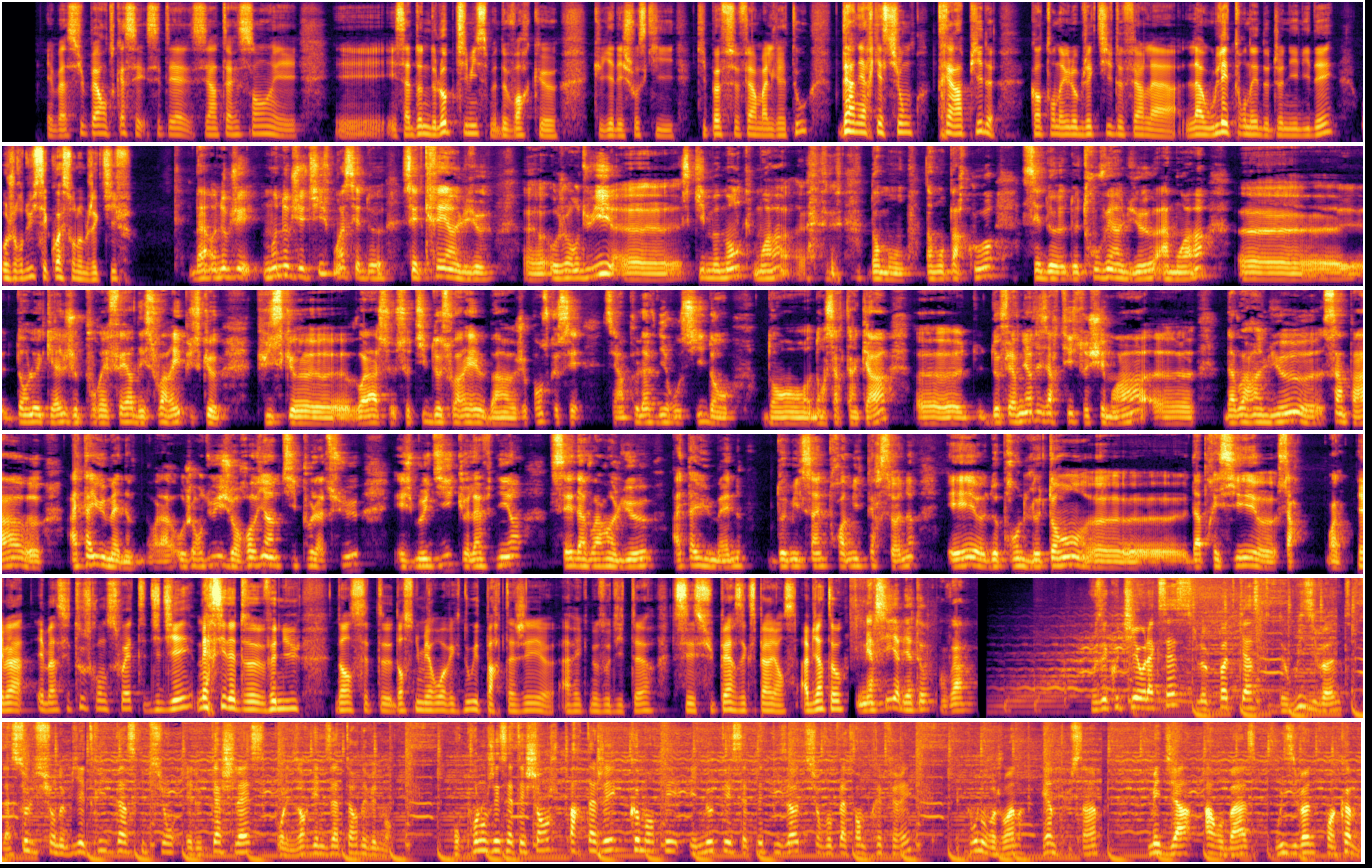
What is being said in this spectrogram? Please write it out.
Eh ben super, en tout cas c'était c'est intéressant et, et, ça donne de l'optimisme de voir que qu'il y a des choses qui, qui peuvent se faire malgré tout. Dernière question très rapide, quand on a eu l'objectif de faire la, là où les tournées de Johnny Hallyday, aujourd'hui c'est quoi son objectif? Ben, mon objectif, moi, c'est de, c'est de créer un lieu. Euh, aujourd'hui, euh, ce qui me manque, moi, dans mon dans mon parcours, c'est de, de trouver un lieu à moi euh, dans lequel je pourrais faire des soirées, puisque puisque voilà, ce, ce type de soirée, ben, je pense que c'est c'est un peu l'avenir aussi dans dans, certains cas, euh, de faire venir des artistes chez moi, euh, d'avoir un lieu euh, sympa, à taille humaine. Voilà. Aujourd'hui, je reviens un petit peu là-dessus et je me dis que l'avenir, c'est d'avoir un lieu à taille humaine 2005, 3000 personnes et de prendre le temps d'apprécier ça. Voilà. Et eh ben, et eh ben, c'est tout ce qu'on souhaite. Didier, merci d'être venu dans cette, dans ce numéro avec nous et de partager avec nos auditeurs ces super expériences. À bientôt. Merci, à bientôt. Au revoir. Vous écoutiez All Access, le podcast de WizEvent, la solution de billetterie, d'inscription et de cashless pour les organisateurs d'événements. Pour prolonger cet échange, partagez, commentez et notez cet épisode sur vos plateformes préférées. Et pour nous rejoindre, rien de plus simple, media.wizevent.com.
